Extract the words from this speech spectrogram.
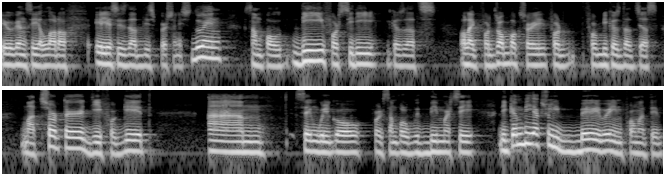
Here we can see a lot of aliases that this person is doing. For example, D for CD, because that's, or like for Dropbox, sorry, for, for because that's just much shorter, G for Git. Um, same will go, for example, with vimrc. It can be actually very, very informative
